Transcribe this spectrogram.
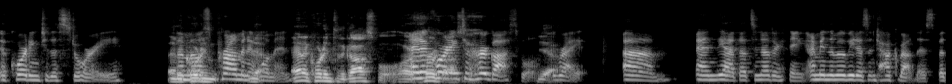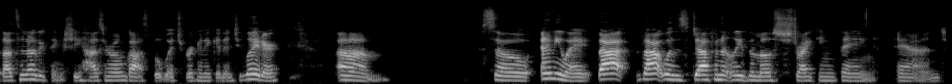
according to the story, And the most prominent yeah, woman, And according to the gospel. Or and according gospel. to her gospel, Yeah. right? Um, and yeah, that's another thing. I mean, the movie doesn't talk about this, but that's another thing. She has her own gospel, which we're going to get into later. Um, so anyway, that that was definitely the most striking thing, and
